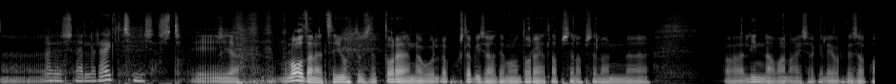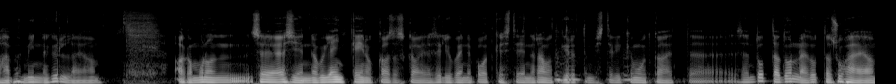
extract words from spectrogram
No sa jälle räägid siin isast. jah, ma loodan, et see ei juhtu, sest et tore on nagu lõpuks läbi saada ja mul on tore, et lapselapsel on äh, ka linna vanaisa, kelle juurde saab vahepeal minna külla ja aga mul on see asi on nagu jant käinud kaasas ka ja see oli juba enne podcast'i, enne raamatu mhm. kirjutamist ja kõike muud ka, et see on tuttav tunne, tuttav suhe ja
